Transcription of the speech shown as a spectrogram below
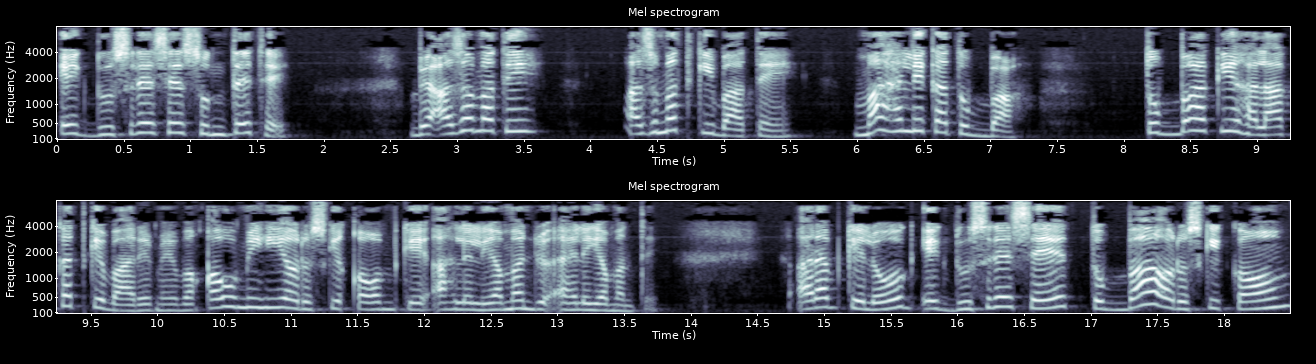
ایک دوسرے سے سنتے تھے۔ بے عظمتی عظمت کی باتیں۔ محل کا تبا تبا کی ہلاکت کے بارے میں وہ قومی ہی اور اس کی قوم کے اہل یمن، جو اہل یمن تھے۔ ارب کے لوگ ایک دوسرے سے تبا اور اس کی قوم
